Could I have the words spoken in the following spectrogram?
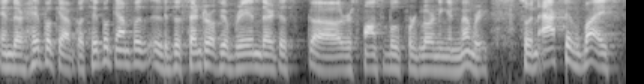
in their hippocampus. Hippocampus is the center of your brain that is uh, responsible for learning and memory. So in active mice,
